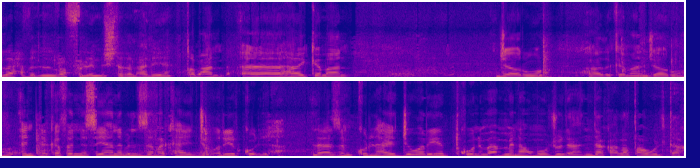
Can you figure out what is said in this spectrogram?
لاحظ الرف اللي بنشتغل عليه. طبعا آه هاي كمان جارور. هذا كمان جارور. أنت كفني صيانة بلزمك هاي الجوارير كلها. لازم كل هاي الجوارير تكون مأمنها وموجودة عندك على طاولتك.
